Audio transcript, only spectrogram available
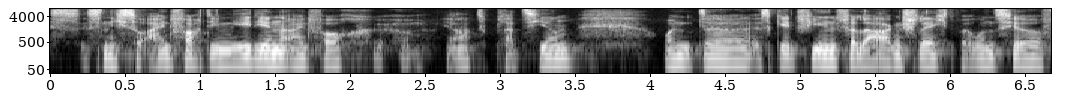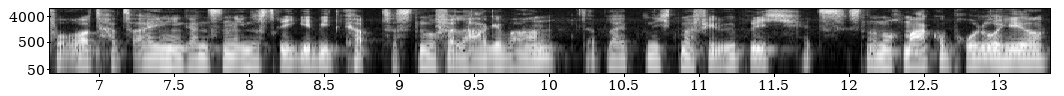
es ist nicht so einfach, die Medien einfach äh, ja, zu platzieren. Und äh, es geht vielen Verlagen schlecht. Bei uns hier vor Ort hat es eigentlich ein ganzes Industriegebiet gehabt, das nur Verlage waren. Da bleibt nicht mehr viel übrig. Jetzt ist nur noch Marco Polo hier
